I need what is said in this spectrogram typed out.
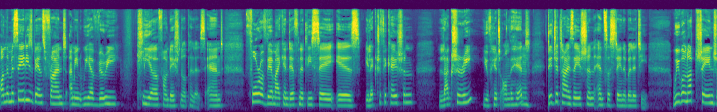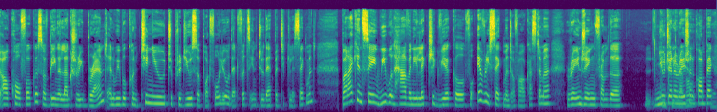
on the Mercedes Benz front, I mean, we have very clear foundational pillars. And four of them I can definitely say is electrification, luxury, you've hit on the head, mm. digitization, and sustainability. We will not change our core focus of being a luxury brand, and we will continue to produce a portfolio that fits into that particular segment. But I can say we will have an electric vehicle for every segment of our customer, ranging from the new Entry generation level. compact yeah.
